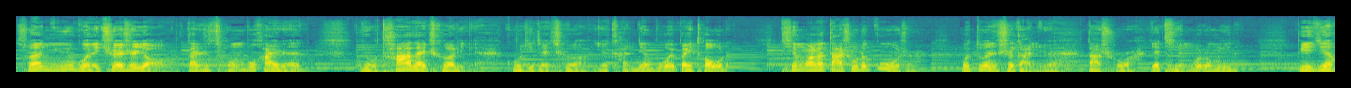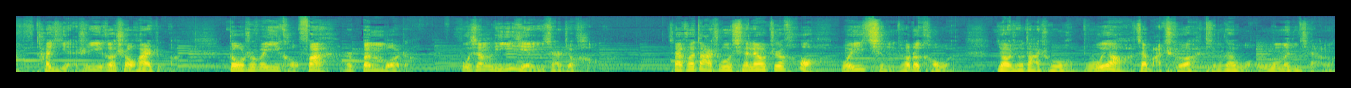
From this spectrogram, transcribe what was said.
虽然女鬼确实有，但是从不害人。有她在车里，估计这车也肯定不会被偷的。听完了大叔的故事，我顿时感觉大叔啊也挺不容易的。毕竟他也是一个受害者，都是为一口饭而奔波着，互相理解一下就好了。在和大叔闲聊之后，我以请求的口吻要求大叔不要再把车停在我屋门前了。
